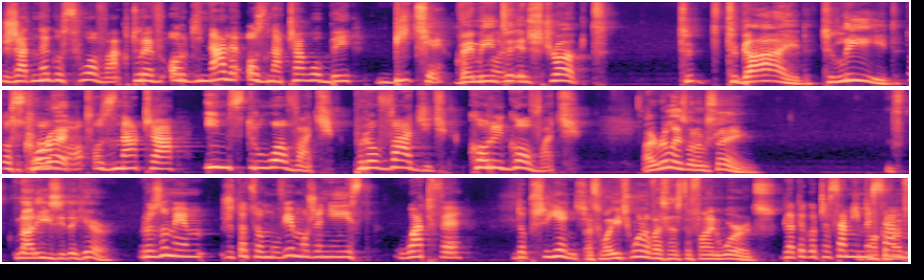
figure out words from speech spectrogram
żadnego słowa, które w oryginale oznaczałoby bicie. They mean to instruct, to, to guide, to lead, To to słowo correct. oznacza instruować, prowadzić, korygować. I realize what I'm saying. It's not easy to hear. Rozumiem, że to, co mówię, może nie jest łatwe do przyjęcia. That's why each one of us has to find words. Dlatego czasami my sami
